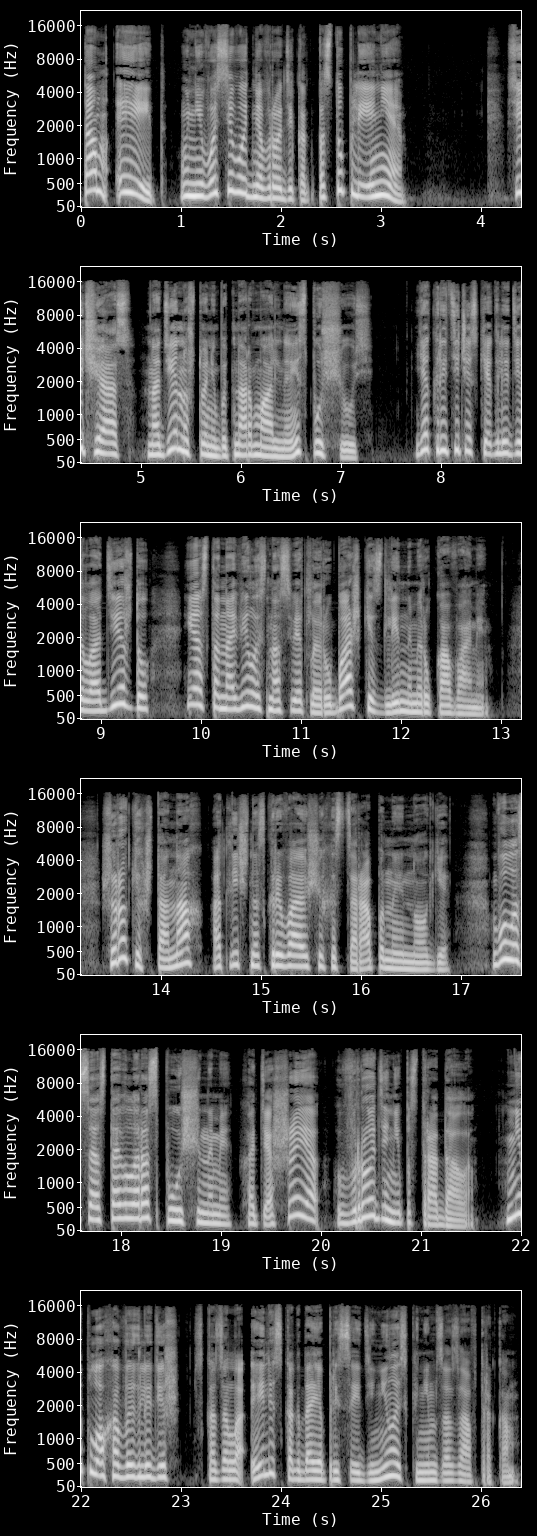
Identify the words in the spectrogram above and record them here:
«Там Эйд, у него сегодня вроде как поступление». «Сейчас надену что-нибудь нормальное и спущусь». Я критически оглядела одежду и остановилась на светлой рубашке с длинными рукавами. Широких штанах, отлично скрывающих исцарапанные ноги. Волосы оставила распущенными, хотя шея вроде не пострадала. «Неплохо выглядишь», — сказала Элис, когда я присоединилась к ним за завтраком.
